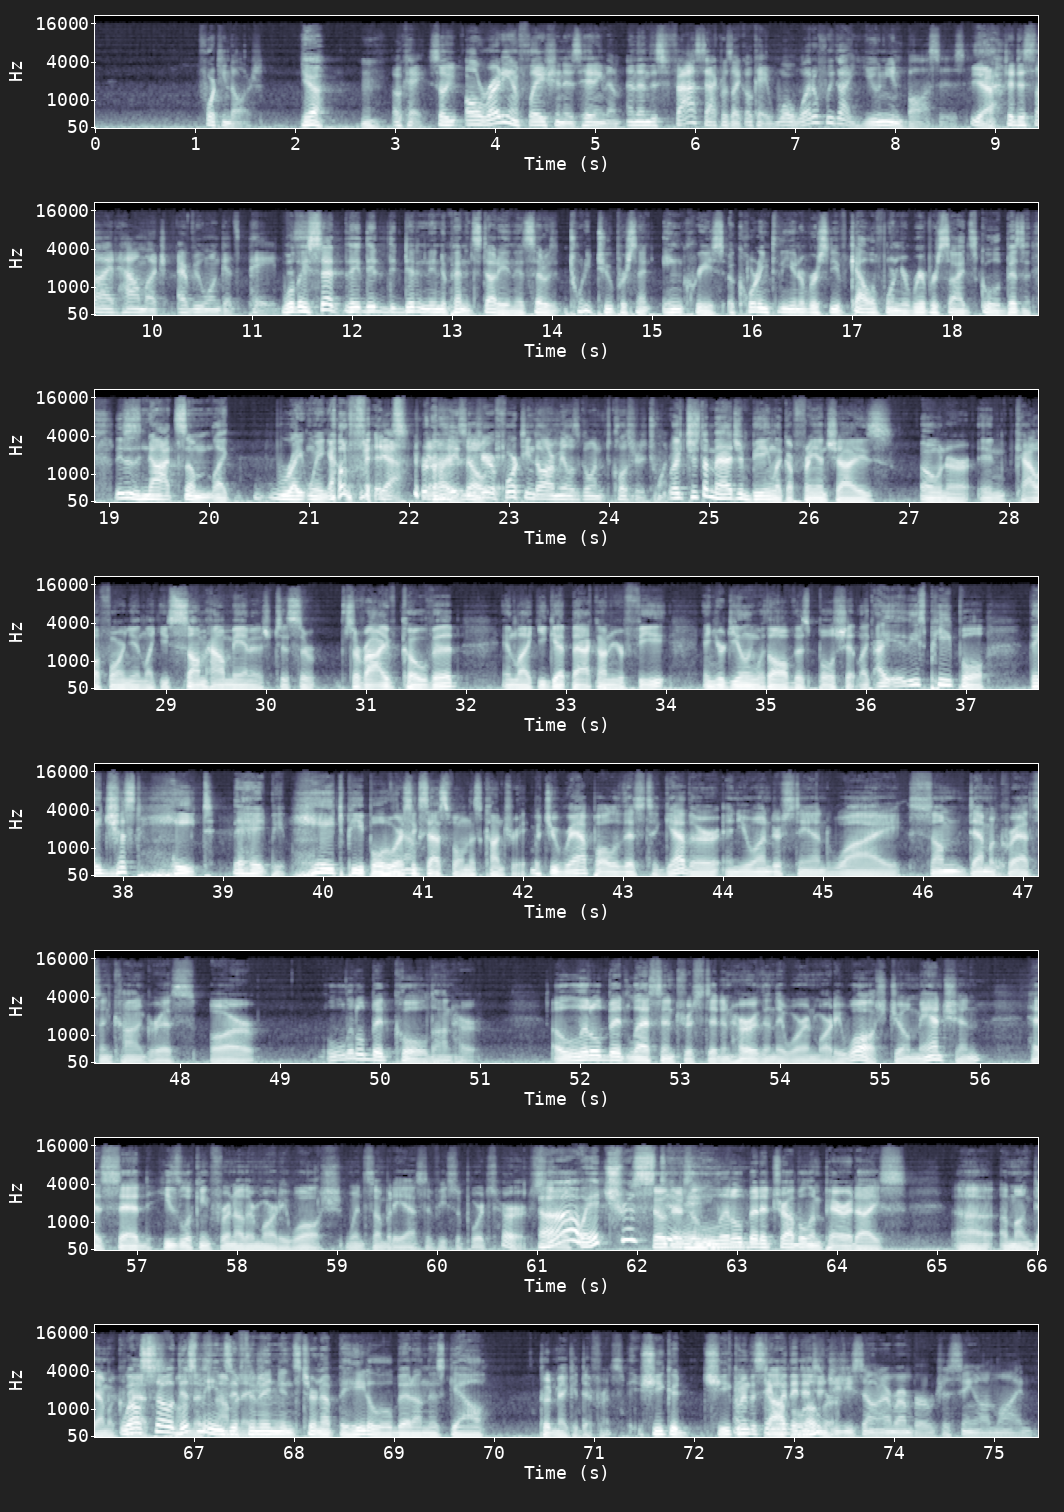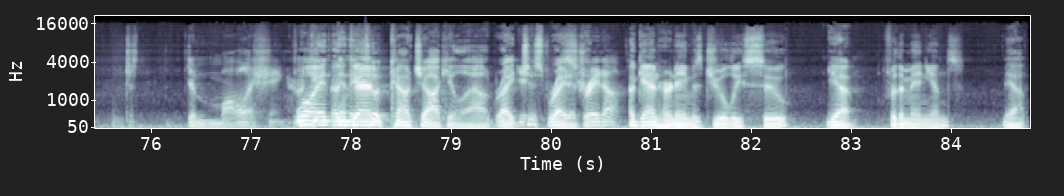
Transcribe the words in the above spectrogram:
$14 yeah. Hmm. Okay, so already inflation is hitting them, and then this FAST Act was like, okay, well, what if we got union bosses, Yeah. to decide how much everyone gets paid? Well, they said they, they, they did an independent study, and they said it was a 22% increase, according to the University of California Riverside School of Business. This is not some like right wing outfit. yeah, yeah. Right. So No. your fourteen dollar meal is going closer to twenty. Like, just imagine being like a franchise owner in California, and like you somehow manage to sur- survive COVID, and like you get back on your feet, and you're dealing with all of this bullshit. Like, I these people, they just hate They hate people. hate people who are successful in this country. But you wrap all of this together and you understand why some Democrats in Congress are a little bit cold on her, a little bit less interested in her than they were in Marty Walsh. Joe Manchin has said he's looking for another Marty Walsh when somebody asked if he supports her. So, oh, interesting. so there's a little bit of trouble in paradise uh, among Democrats. Well, so on this, means if the minions turn up the heat a little bit on this gal, could make a difference. she could she could I mean, the same way they topple did to over. Gigi Stone. I remember just seeing online, just demolishing her. Well, and, and they took Count Chocula out, right? Just right straight the, up. Again, her name is Julie Su Yeah, for the Minions. yeah.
